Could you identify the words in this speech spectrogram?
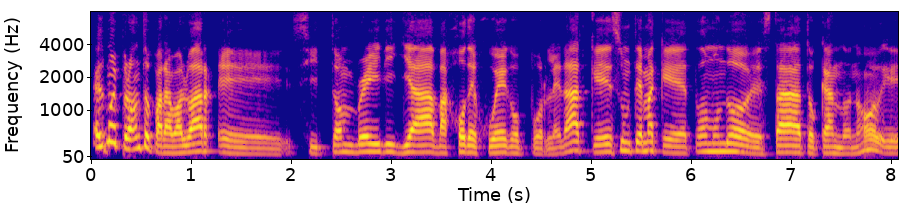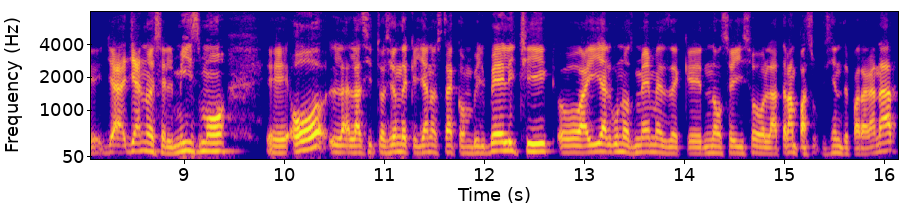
Es, muy pronto para evaluar eh, si Tom Brady ya bajó de juego por la edad, que es un tema que todo el mundo está tocando, ¿no? Eh, ya, ya no es el mismo, eh, o la, la situación de que ya no está con Bill Belichick, o hay algunos memes de que no se hizo la trampa suficiente para ganar.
